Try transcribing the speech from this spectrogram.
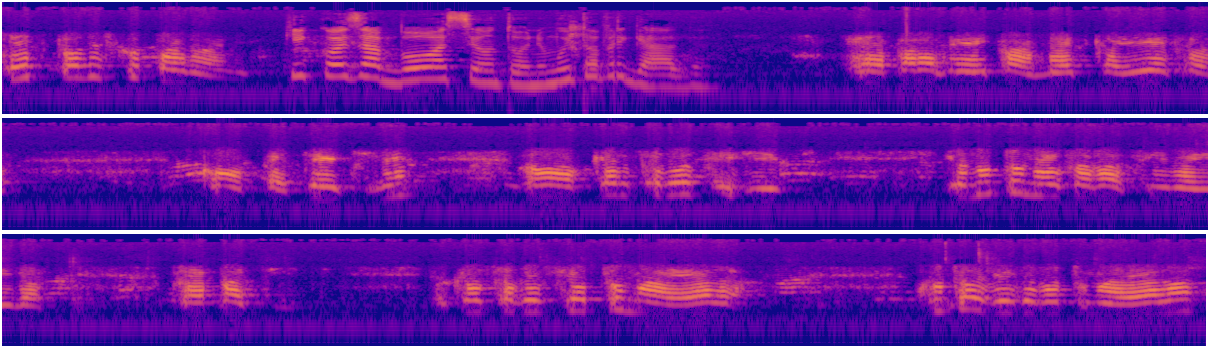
sempre estou escutando, Ellen. Que coisa boa, seu Antônio, muito obrigada. É, parabéns aí para a médica aí, essa competente, né? Ó, quero saber o seguinte, eu não tomei essa vacina ainda para hepatite. Eu quero saber se eu tomar ela, quantas vezes eu vou tomar ela,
